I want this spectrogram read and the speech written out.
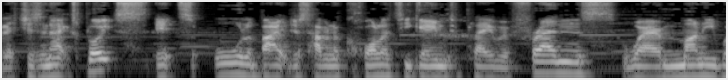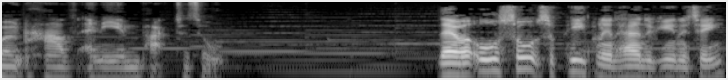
glitches and exploits. It's all about just having a quality game to play with friends where money won't have any impact at all. There are all sorts of people in Hand of Unity.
